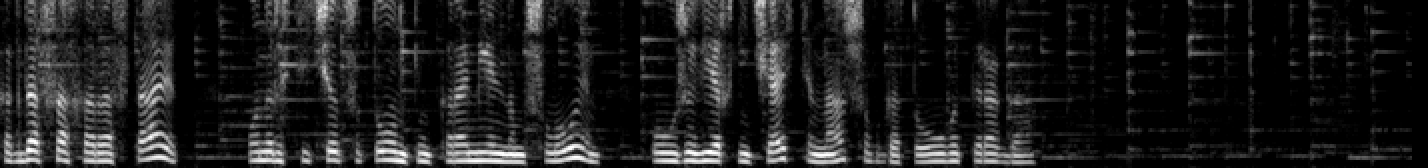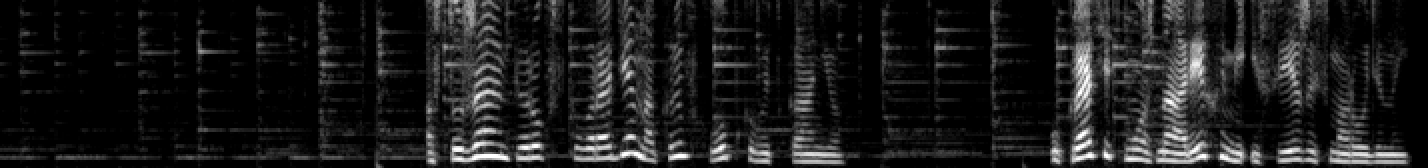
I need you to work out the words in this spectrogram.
Когда сахар растает, он растечется тонким карамельным слоем по уже верхней части нашего готового пирога. Остужаем пирог в сковороде, накрыв хлопковой тканью. Украсить можно орехами и свежей смородиной.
